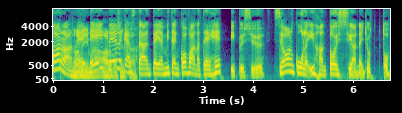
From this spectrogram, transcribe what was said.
paranee. No niin, Ei pelkästään teidän, miten kovana teidän heppi pysyy. Se on kuule ihan toissijainen juttu.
